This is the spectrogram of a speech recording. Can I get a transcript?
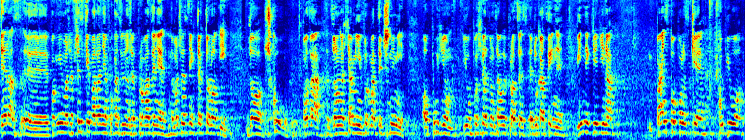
Teraz, y, pomimo że wszystkie badania pokazują, że wprowadzenie nowoczesnych technologii do szkół poza zdolnościami informatycznymi opóźnią i upośledzą cały proces edukacyjny w innych dziedzinach, państwo polskie kupiło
